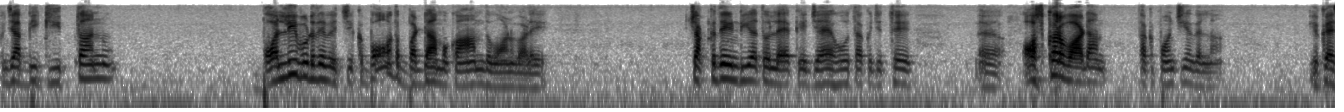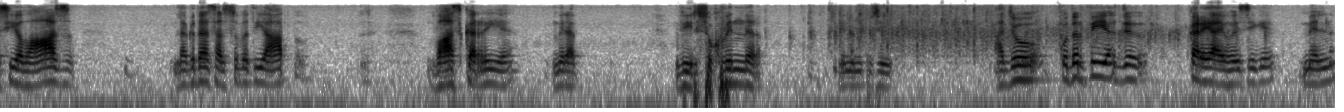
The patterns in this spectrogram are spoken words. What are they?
ਪੰਜਾਬੀ ਗੀਤਾਂ ਨੂੰ ਬਾਲੀਵੁੱਡ ਦੇ ਵਿੱਚ ਇੱਕ ਬਹੁਤ ਵੱਡਾ ਮੁਕਾਮ ਦਿਵਾਉਣ ਵਾਲੇ ਚੱਕਦੇ ਇੰਡੀਆ ਤੋਂ ਲੈ ਕੇ ਜੈ ਹੋ ਤੱਕ ਜਿੱਥੇ ਅਹ, ਆਸਕਰ ਅਵਾਰਡਾਂ ਤੱਕ ਪਹੁੰਚੀਆਂ ਗੱਲਾਂ। ਇੱਕ ਐਸੀ ਆਵਾਜ਼ ਲੱਗਦਾ ਸਰਸਵਤੀ ਆਪ ਵਾਸ ਕਰ ਰਹੀ ਹੈ ਮੇਰਾ ਵੀਰ ਸੁਖਵਿੰਦਰ ਜਿਨ੍ਹਾਂ ਨੂੰ ਤੁਸੀਂ ਅੱਜ ਉਹ ਕੁਦਰਤੀ ਅੱਜ ਘਰੇ ਆਏ ਹੋਏ ਸੀਗੇ ਮਿਲਣ।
